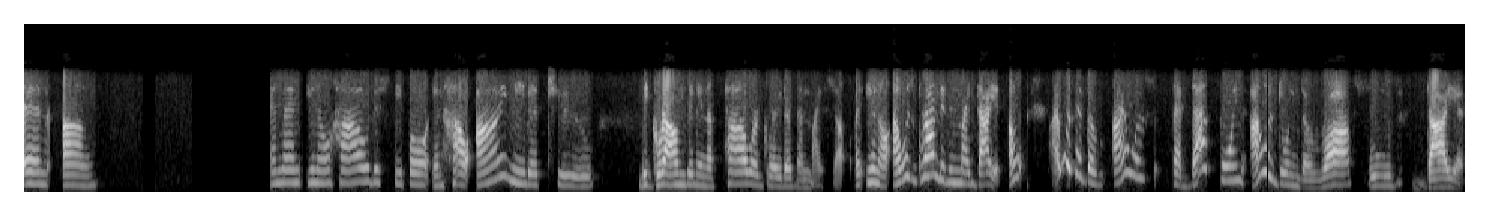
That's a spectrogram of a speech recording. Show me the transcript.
And um, and then you know how these people and how I needed to be grounded in a power greater than myself. You know, I was grounded in my diet. I, I was at the I was at that point I was doing the raw food diet,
